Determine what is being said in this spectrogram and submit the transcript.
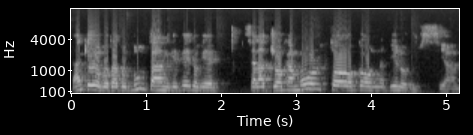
Anche io ho votato Bhutan, che vedo che se la gioca molto con Bielorussia.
